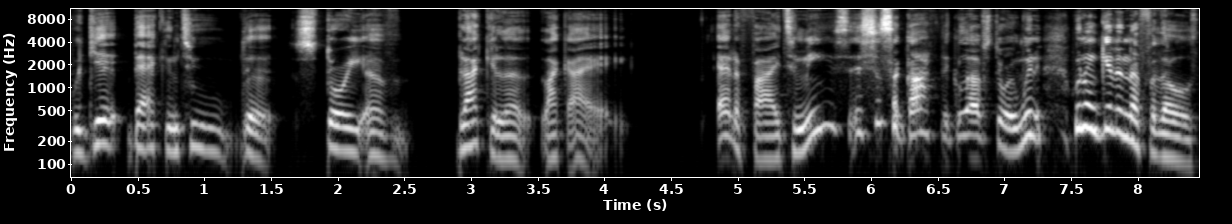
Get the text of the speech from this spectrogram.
we get back into the story of Blacula, like I edified to me. It's, it's, just a gothic love story. We, we don't get enough of those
